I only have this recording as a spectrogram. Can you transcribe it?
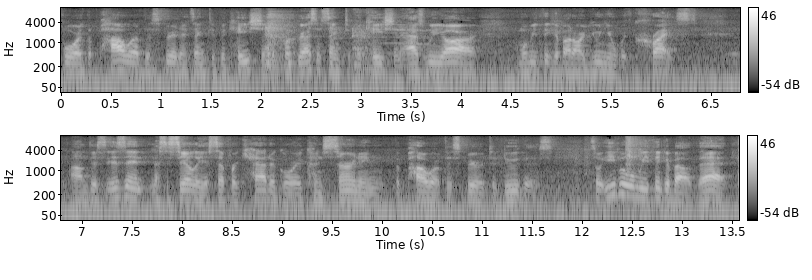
for the power of the Spirit and sanctification, progressive sanctification, as we are when we think about our union with Christ. Um, this isn't necessarily a separate category concerning the power of the Spirit to do this. So even when we think about that,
